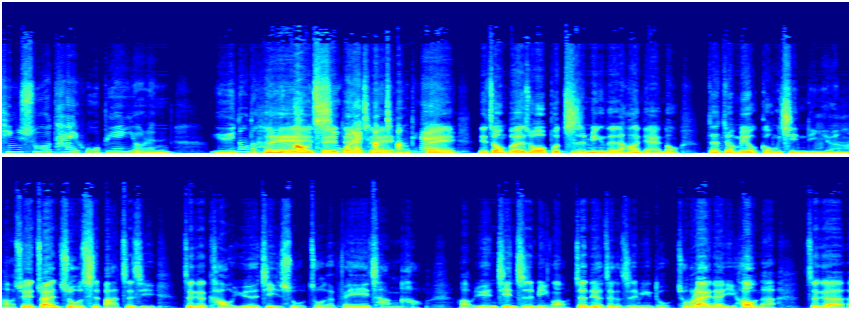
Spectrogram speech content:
听说太湖边有人鱼弄得很好吃，我来尝尝看。对，你总不能说我不知名的，然后你来弄，这就没有公信力了哈、嗯。所以专诸是把自己这个烤鱼的技术做得非常好，好远近知名哦，真的有这个知名度出来了以后呢，这个。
